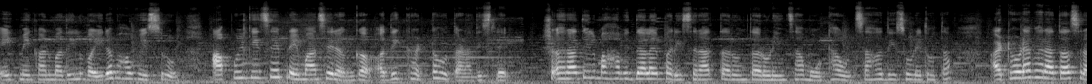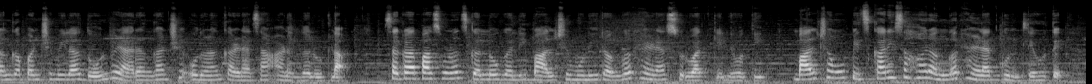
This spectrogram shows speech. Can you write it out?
एकमेकांमधील वैरभाव विसरून आपुलकीचे प्रेमाचे रंग अधिक घट्ट होताना दिसले. शहरातील महाविद्यालय परिसरात तरुण तरुणींचा मोठा उत्साह दिसून येत होता. आठवड्याभरातच रंगपंचमीला दोन वेळा रंगांची उधळण करण्याचा आनंद लुटला. सकाळपासूनच गल्लोगल्ली बालचिमुनी रंग खेळण्यास सुरुवात केली होती. बालचमू पिचकारीसह रंग खेळण्यात गुंतले होते.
